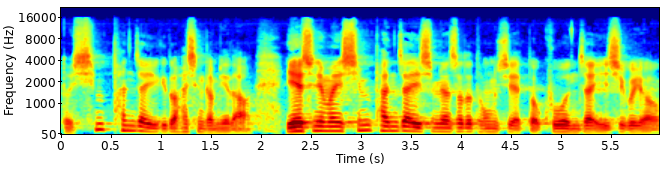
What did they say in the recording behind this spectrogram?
또 심판자이기도 하신 겁니다. 예수님은 심판자이시면서도 동시에 또 구원자이시고요.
